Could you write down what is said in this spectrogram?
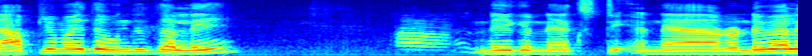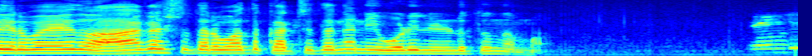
జాప్యం అయితే ఉంది తల్లి. నీకు నెక్స్ట్ రెండు వేల ఇరవై ఐదు ఆగస్టు తర్వాత ఖచ్చితంగా నీ ఒడి నిండుతుందమ్మా. రెండు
